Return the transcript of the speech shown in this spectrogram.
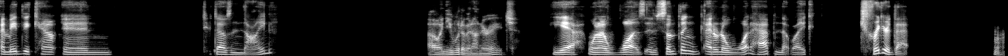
I made the account in 2009. Oh, and you would have been underage. Yeah, when I was, and something, I don't know what happened that like triggered that. Huh.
